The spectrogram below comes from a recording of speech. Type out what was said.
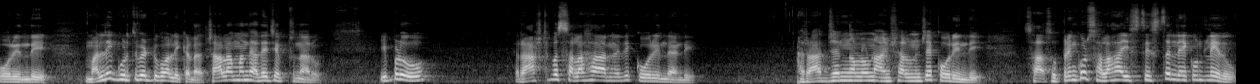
కోరింది. మళ్ళీ గుర్తుపెట్టుకోవాలి ఇక్కడ. చాలామంది అదే చెప్తున్నారు. ఇప్పుడు రాష్ట్రపతి సలహా అనేది కోరిందండి. రాజ్యాంగంలో ఉన్న అంశాల నుంచే కోరింది. స- సుప్రీంకోర్టు సలహా ఇస్తే ఇస్తే లేకుంటే లేదు.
